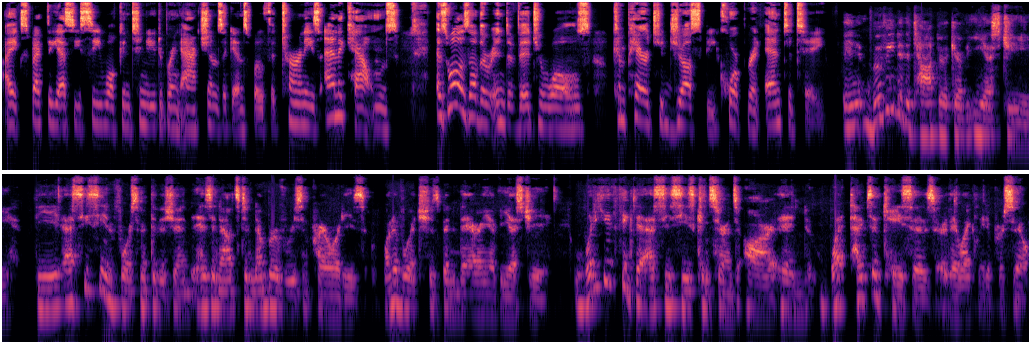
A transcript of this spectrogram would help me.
I expect the SEC will continue to bring actions against both attorneys and accountants, as well as other individuals, compared to just the corporate entity. In moving to the topic of ESG, the SEC Enforcement Division has announced a number of recent priorities, one of which has been in the area of ESG. What do you think the SEC's concerns are, and what types of cases are they likely to pursue?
